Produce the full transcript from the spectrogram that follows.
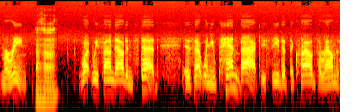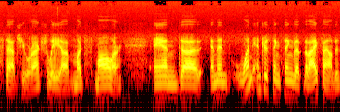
marine. Uh huh. What we found out instead is that when you pan back, you see that the crowds around the statue are actually uh, much smaller. And uh, and then one interesting thing that, that I found is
